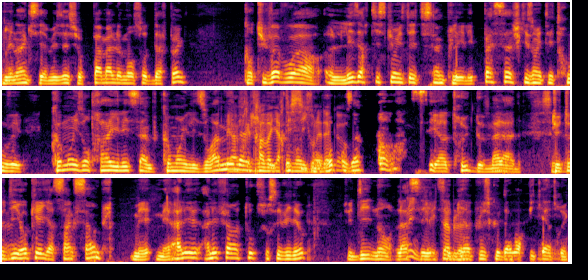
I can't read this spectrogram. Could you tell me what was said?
Il y en a un qui s'est amusé sur pas mal de morceaux de Daft Punk. Quand tu vas voir les artistes qui ont été samplés, les passages qui ont été trouvés, comment ils ont travaillé les samples, comment ils les ont aménagés. Un travail artistique, on est d'accord. Oh, c'est un truc de malade. Tu te dis, ok, il y a cinq samples, mais, mais allez, allez faire un tour sur ces vidéos tu te dis non, là c'est bien plus que d'avoir piqué un truc.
